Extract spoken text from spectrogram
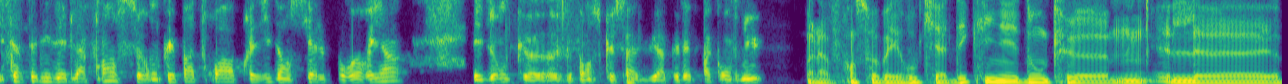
certaine idée de la France. On ne fait pas trois présidentielles pour rien. Et donc, je pense que ça lui a peut-être pas convenu. Voilà, François Bayrou qui a décliné donc le, le,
